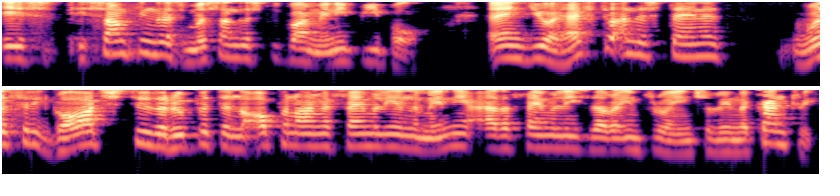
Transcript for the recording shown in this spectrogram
is, is something that's misunderstood by many people. And you have to understand it with regards to the Rupert and the Oppenheimer family and the many other families that are influential in the country.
